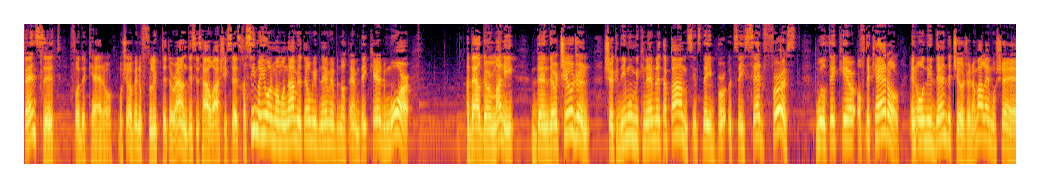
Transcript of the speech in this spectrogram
fence it for the cattle. Moshe Rabbeinu flipped it around. This is how Rashi says, They cared more about their money than their children. Since they, they said first, we'll take care of the cattle, and only then the children. אמר להם משה,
